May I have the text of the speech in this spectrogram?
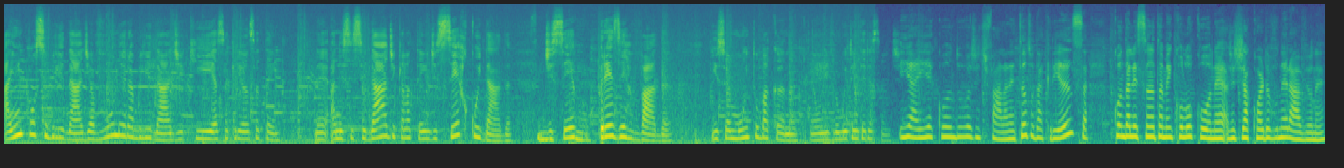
a impossibilidade, a vulnerabilidade que essa criança tem, né? A necessidade que ela tem de ser cuidada, de ser preservada. Isso é muito bacana, é um livro muito interessante. E aí é quando a gente fala, né? Tanto da criança, quando a Alessandra também colocou, né? A gente já acorda vulnerável, né?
